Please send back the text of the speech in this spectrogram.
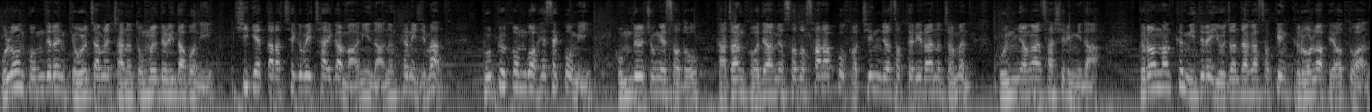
물론 곰들은 겨울잠을 자는 동물들이다 보니 시기에 따라 체급의 차이가 많이 나는 편이지만 북극곰과 회색곰이 곰들 중에서도 가장 거대하면서도 사납고 거친 녀석들이라는 점은 분명한 사실입니다. 그런 만큼 이들의 유전자가 섞인 그롤라 베어 또한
